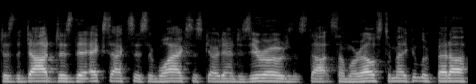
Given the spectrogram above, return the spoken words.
Does the data does the x-axis and y-axis go down to zero? Does it start somewhere else to make it look better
